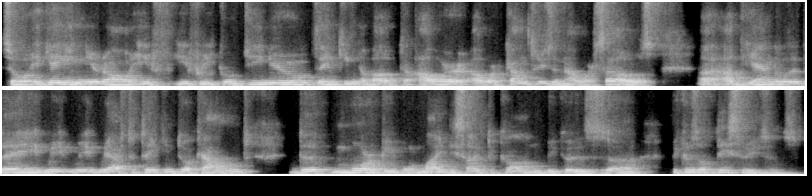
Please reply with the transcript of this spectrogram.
So again, you know, if if we continue thinking about our our countries and ourselves, uh, at the end of the day, we, we we have to take into account that more people might decide to come because uh, because of these reasons.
